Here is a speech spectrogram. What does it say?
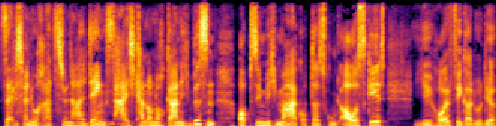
Selbst wenn du rational denkst, ha, ich kann doch noch gar nicht wissen, ob sie mich mag, ob das gut ausgeht, je häufiger du dir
